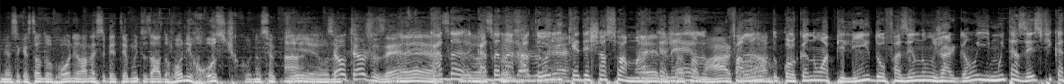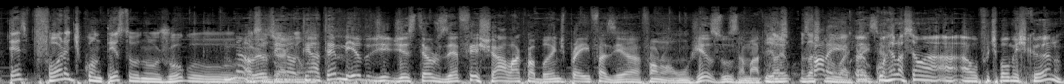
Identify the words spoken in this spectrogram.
Nessa questão do Rony lá no SBT muito usado, Rony rústico, não sei o quê. Ah, Isso é o Theo José. É, Cada, as- as cada narrador ele é. quer deixar sua marca, É, deixar né? sua marca, Falando, tá. colocando um apelido ou fazendo um jargão e muitas vezes fica até fora de contexto no jogo. Não, eu tenho, eu tenho até medo de, de esse Theo José fechar lá com a Band pra ir fazer a Fórmula 1. Jesus amado. Mas mas acho que não vai. Com relação a- a- ao futebol mexicano,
